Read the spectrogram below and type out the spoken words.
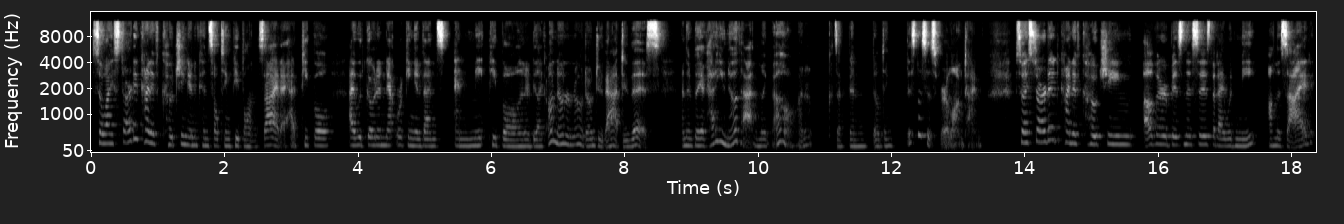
So I started kind of coaching and consulting people on the side. I had people, I would go to networking events and meet people, and I'd be like, oh, no, no, no, don't do that, do this. And they'd be like, how do you know that? And I'm like, oh, I don't, because I've been building businesses for a long time. So I started kind of coaching other businesses that I would meet on the side,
